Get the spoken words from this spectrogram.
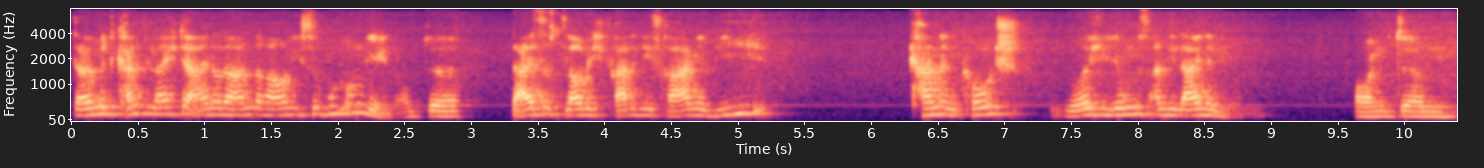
damit kann vielleicht der eine oder andere auch nicht so gut umgehen. Und äh, da ist es, glaube ich, gerade die Frage, wie kann ein Coach solche Jungs an die Leine nehmen? Und ähm,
